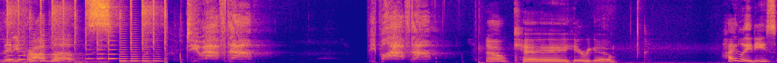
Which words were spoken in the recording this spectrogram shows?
Lady problems. Do you have them? People have them. Okay, here we go. Hi, ladies.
